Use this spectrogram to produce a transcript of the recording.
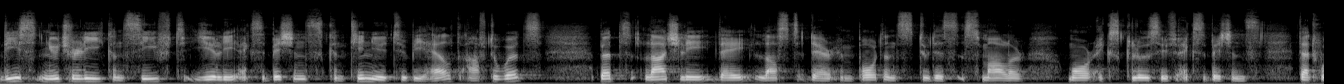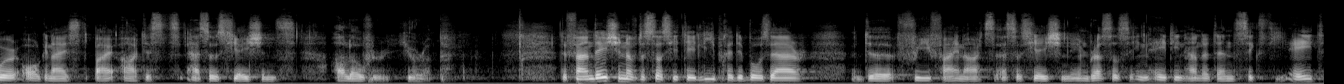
These neutrally conceived yearly exhibitions continued to be held afterwards, but largely they lost their importance to these smaller, more exclusive exhibitions that were organized by artists' associations all over Europe. The foundation of the Société Libre des Beaux-Arts, the Free Fine Arts Association in Brussels in 1868,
